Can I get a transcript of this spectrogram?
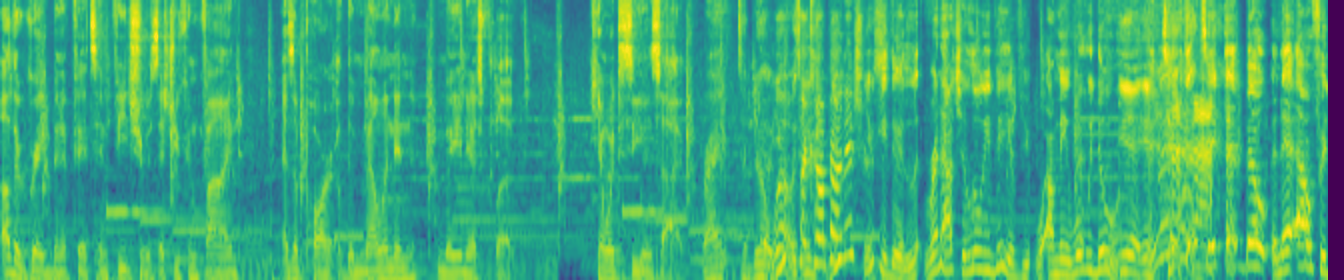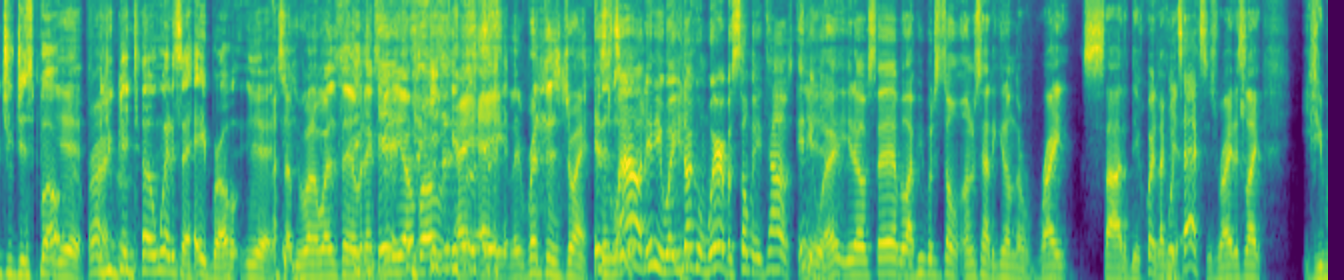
other great benefits and features that you can find as a part of the Melanin Millionaires Club. Can't wait to see you inside. right? To build you- wealth. It's like compound you, interest. You can either rent out your Louis V if you. I mean, what we doing? Yeah, yeah. Take that, take that belt and that outfit you just bought. Yeah, when you get done with it, say, "Hey, bro, Yeah, you want to what to say over the next Yeah. video, bro? hey, hey, like, rent this joint. it's That's it. loud anyway. You're not gonna wear it, but so many times anyway. You know what I'm saying? But like people just don't understand how to get on the right side of the equation. Like with Yeah. taxes, right? It's like if you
